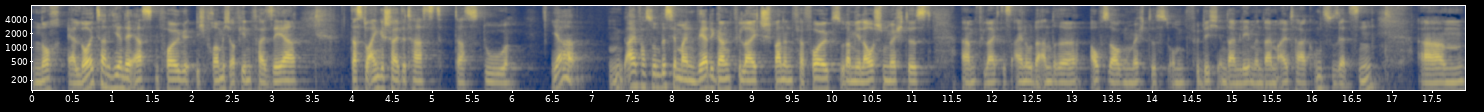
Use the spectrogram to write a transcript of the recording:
noch erläutern hier in der ersten Folge. Ich freue mich auf jeden Fall sehr, dass du eingeschaltet hast, dass du ja einfach so ein bisschen meinen Werdegang vielleicht spannend verfolgst oder mir lauschen möchtest, ähm, vielleicht das eine oder andere aufsaugen möchtest, um für dich in deinem Leben, in deinem Alltag umzusetzen. Ähm,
